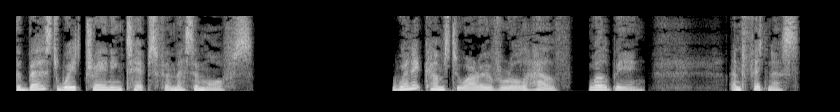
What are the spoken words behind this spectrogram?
The best weight training tips for mesomorphs. When it comes to our overall health, well being, and fitness,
